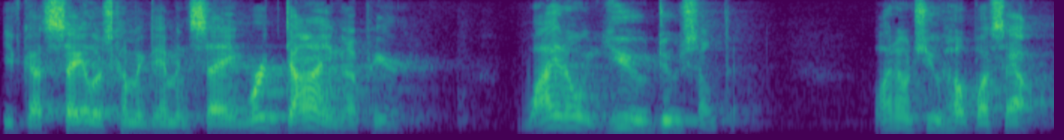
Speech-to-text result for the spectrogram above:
You've got sailors coming to him and saying, We're dying up here. Why don't you do something? Why don't you help us out?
